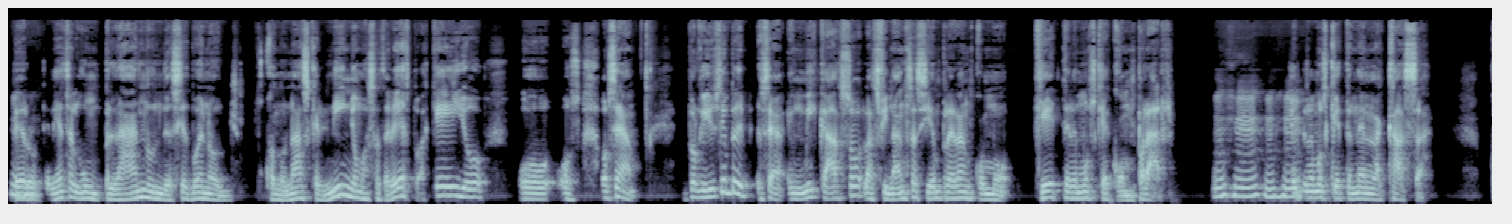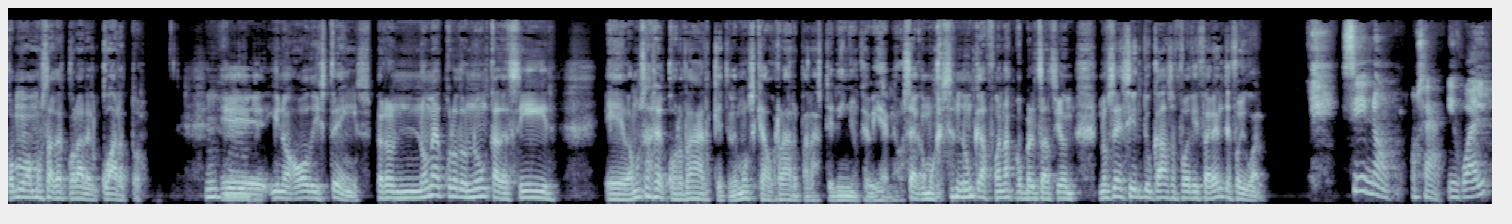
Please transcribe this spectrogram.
pero tenías algún plan donde decías, bueno, cuando nazca el niño vamos a hacer esto, aquello, o, o, o sea, porque yo siempre, o sea, en mi caso, las finanzas siempre eran como, ¿qué tenemos que comprar? ¿Qué tenemos que tener en la casa? ¿Cómo vamos a decorar el cuarto? Eh, you know, all these things. Pero no me acuerdo nunca decir, eh, vamos a recordar que tenemos que ahorrar para este niño que viene. O sea, como que eso nunca fue una conversación. No sé si en tu caso fue diferente, fue igual. Sí, no, o sea, igual,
